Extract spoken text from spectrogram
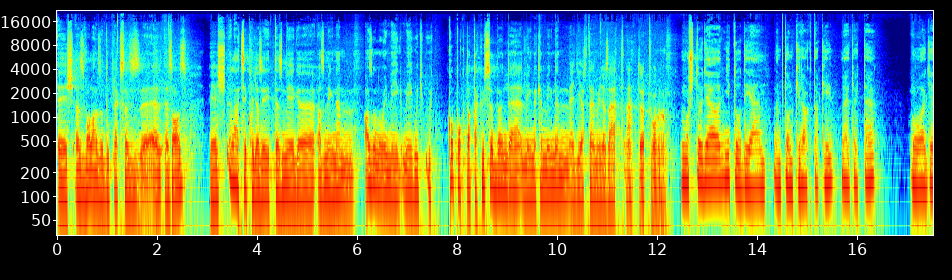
és ez valahogy a duplex ez, ez az, és látszik, hogy azért itt ez még, az még nem, azt gondolom, hogy még, még úgy kopogtat a küszöbön, de még nekem még nem egyértelmű, hogy az át, áttört volna. Most ugye a nyitódián, nem tudom, ki rakta ki, lehet, hogy te, hogy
